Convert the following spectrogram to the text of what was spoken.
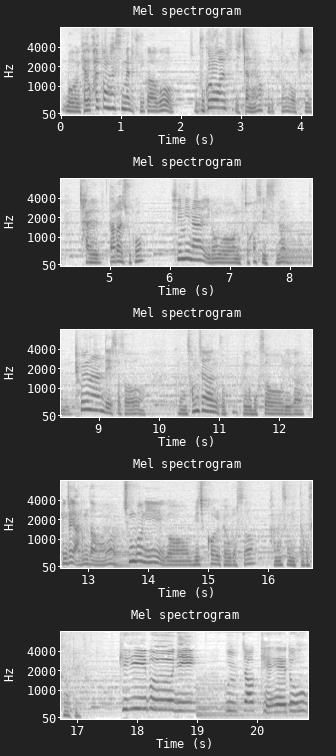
뭐 계속 활동했음에도 불구하고 좀 부끄러워할 수도 있잖아요. 근데 그런 거 없이 잘 따라주고 힘이나 이런 거는 부족할 수 있으나 어떤 표현하는 데 있어서 그런 섬세한 부분 그리고 목소리가 굉장히 아름다워요. 충분히 이거 뮤지컬 배우로서 가능성이 있다고 생각됩니다. 기분이 울적해도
